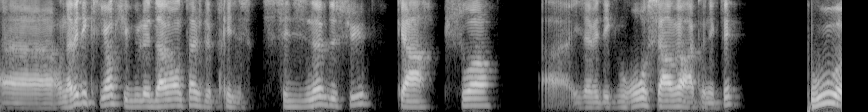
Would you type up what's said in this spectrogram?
euh, on avait des clients qui voulaient davantage de prises C19 dessus, car soit euh, ils avaient des gros serveurs à connecter, ou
